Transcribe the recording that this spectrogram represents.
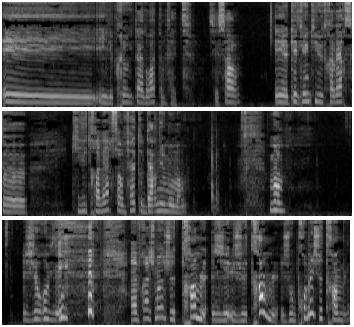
Et, les priorités à droite, en fait. C'est ça. Et euh, quelqu'un qui lui traverse... euh, qui lui traverse, en fait, au dernier moment. Bon, je reviens. Euh, franchement, je tremble, je, tremble, je vous promets, je tremble.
